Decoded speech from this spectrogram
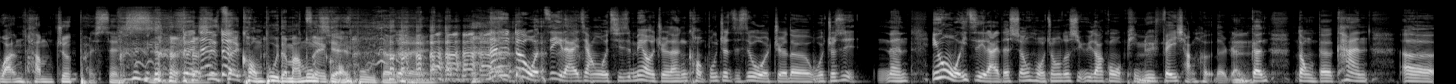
One hundred percent 对，但是最恐怖的吗？目前最恐怖的，对。但是对我自己来讲，我其实没有觉得很恐怖，就只是我觉得我就是能，因为我一直以来的生活中都是遇到跟我频率非常合的人，嗯、跟懂得看呃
